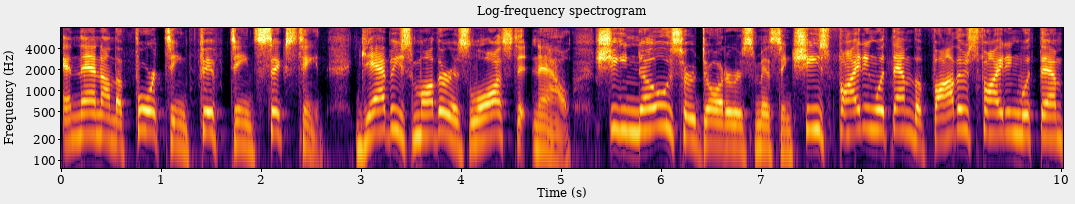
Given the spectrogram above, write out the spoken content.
And then on the 14th, 15th, 16th, Gabby's mother has lost it now. She knows her daughter is missing. She's fighting with them. The father's fighting with them.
